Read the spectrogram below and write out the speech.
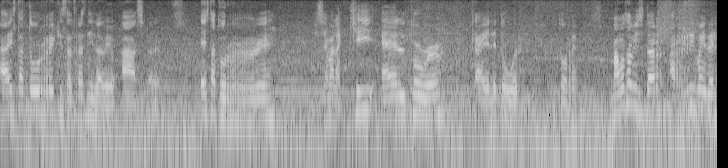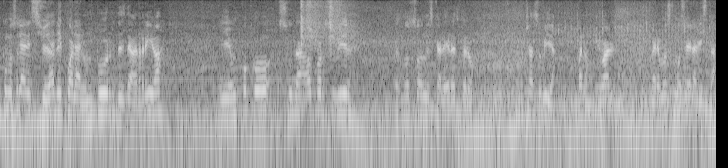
a esta torre que está atrás, ni la veo. Ah, sí la veo. Esta torre se llama la KL Tower. KL Tower. Torre. Vamos a visitar arriba y ver cómo se la ciudad de Kuala Lumpur desde arriba. Y un poco sudado por subir. Pues no son escaleras, pero mucha subida. Bueno, igual veremos cómo se ve la vista.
